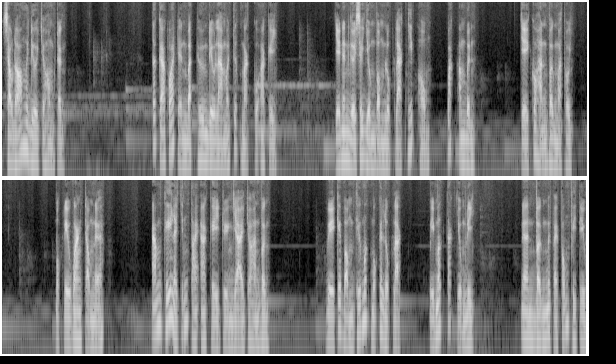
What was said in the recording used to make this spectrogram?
Sau đó mới đưa cho Hồng Trân. Tất cả quá trình Bạch Hương đều làm ở trước mặt của A Kỳ Vậy nên người sử dụng vòng lục lạc nhiếp hồn, Bắt âm binh. Chỉ có Hạnh Vân mà thôi. Một điều quan trọng nữa, Ám khí là chính tay A Kỳ truyền dạy cho Hạnh Vân. Vì cái vòng thiếu mất một cái lục lạc, Bị mất tác dụng đi, Nên Vân mới phải phóng phi tiêu.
